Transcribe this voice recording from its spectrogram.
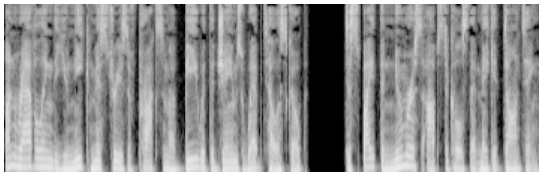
Unraveling the unique mysteries of Proxima b with the James Webb Telescope Despite the numerous obstacles that make it daunting,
